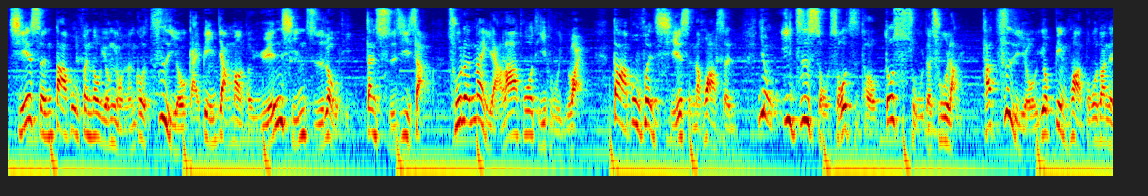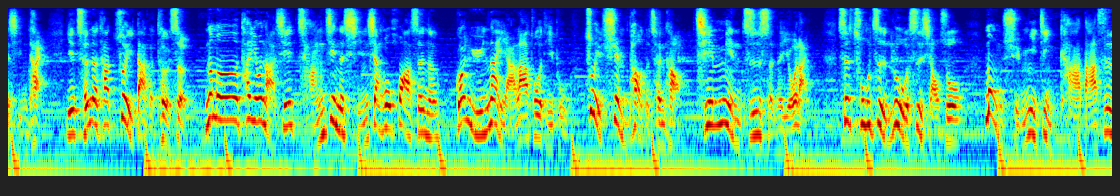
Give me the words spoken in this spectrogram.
邪神大部分都拥有能够自由改变样貌的圆形质肉体，但实际上，除了奈亚拉托提普以外，大部分邪神的化身用一只手手指头都数得出来。它自由又变化多端的形态，也成了它最大的特色。那么，它有哪些常见的形象或化身呢？关于奈亚拉托提普最炫炮的称号“千面之神”的由来，是出自洛氏小说《梦寻秘境卡达斯》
